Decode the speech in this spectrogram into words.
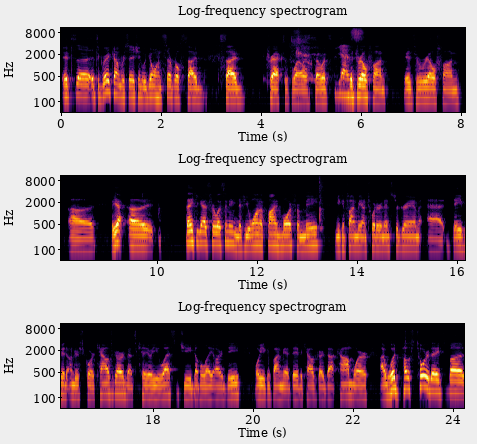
it's uh, it's a great conversation. We go on several side side tracks as well, so it's Yes, it's real fun. It's real fun. Uh, but yeah, uh, thank you guys for listening. And if you want to find more from me, you can find me on Twitter and Instagram at David underscore Kousgaard. That's K O U S G A A R D. Or you can find me at davidkousgaard.com where I would post tour dates, but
